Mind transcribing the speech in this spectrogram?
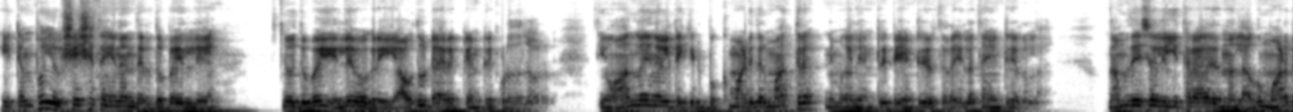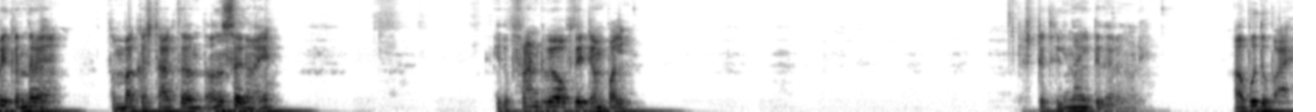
ಈ ಟೆಂಪಲ್ ವಿಶೇಷತೆ ಏನಂದರೆ ದುಬೈಯಲ್ಲಿ, ನೀವು ದುಬೈ ಎಲ್ಲೇ ಹೋಗ್ರಿ, ಯಾವುದೂ ಡೈರೆಕ್ಟ್ ಎಂಟ್ರಿ ಕೊಡೋದಿಲ್ಲ ಅವರು. ನೀವು ಆನ್ಲೈನಲ್ಲಿ ಟಿಕೆಟ್ ಬುಕ್ ಮಾಡಿದರೆ ಮಾತ್ರ ನಿಮಗೆ ಅಲ್ಲಿ ಎಂಟ್ರಿ ಎಂಟ್ರಿ ಇರ್ತದೆ, ಇಲ್ಲ ತಾನೇ ಎಂಟ್ರಿ ಇರೋಲ್ಲ. ನಮ್ಮ ದೇಶದಲ್ಲಿ ಈ ಥರ ಇದನ್ನು ಲಾಗು ಮಾಡಬೇಕಂದ್ರೆ ತುಂಬ ಕಷ್ಟ ಆಗ್ತದೆ ಅಂತ ಅನಿಸ್ತದೆ ನನಗೆ. ಇದು front way of the temple ಎಷ್ಟು ಕ್ಲೀನಾಗಿ ಇಟ್ಟಿದ್ದಾರೆ ನೋಡಿ. Abu Dubai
